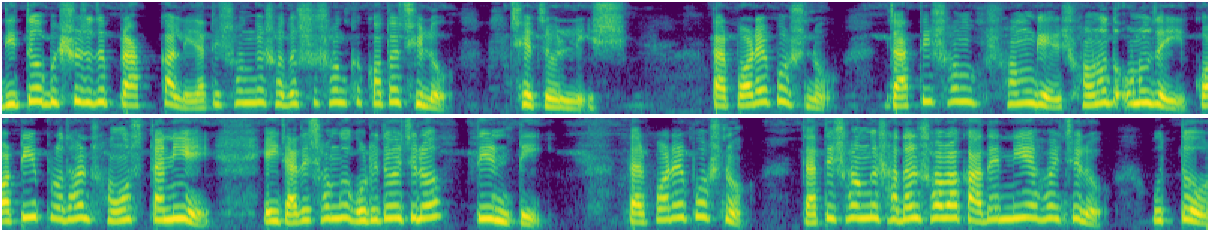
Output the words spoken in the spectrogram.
দ্বিতীয় বিশ্বযুদ্ধের প্রাককালে জাতিসংঘের সদস্য সংখ্যা কত ছিল? ছেচল্লিশ। তারপরের প্রশ্ন জাতিসংঘের সনদ অনুযায়ী কটি প্রধান সংস্থা নিয়ে এই জাতিসংঘ গঠিত হয়েছিল? তিনটি। তারপরের প্রশ্ন জাতিসংঘের সাধারণ সভা কাদের নিয়ে হয়েছিল? উত্তর,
